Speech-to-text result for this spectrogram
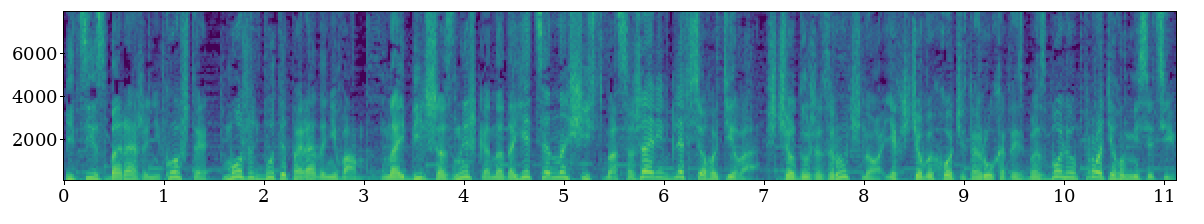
і ці збережені кошти можуть бути передані вам. Найбільша знижка надається на 6 масажерів для всього тіла, що дуже зручно, якщо ви хочете рухатись без болю протягом місяців,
